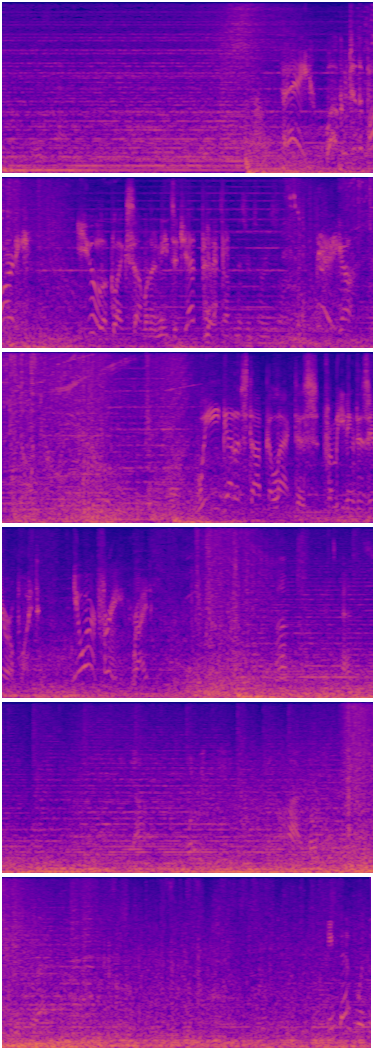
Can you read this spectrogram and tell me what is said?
that? Hey, welcome to the party. You look like someone who needs a Yo, what's jetpack. up, Mr. Tony? There you go. We gotta stop Galactus from eating the zero point. You are free, right? Um, it depends. Yeah. What do we need? Ah, that where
